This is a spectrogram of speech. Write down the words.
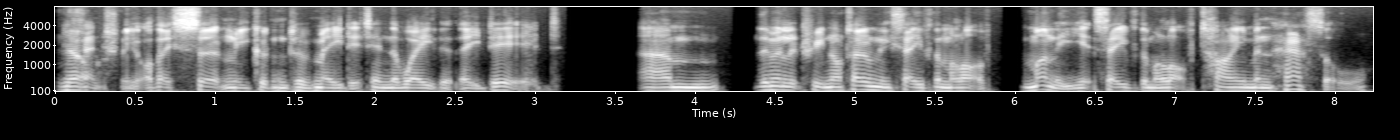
no. essentially, or they certainly couldn't have made it in the way that they did. Um, the military not only saved them a lot of money, it saved them a lot of time and hassle.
